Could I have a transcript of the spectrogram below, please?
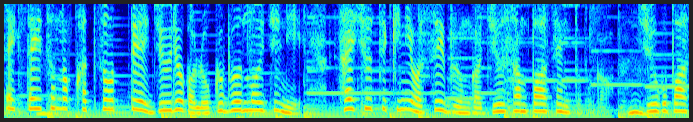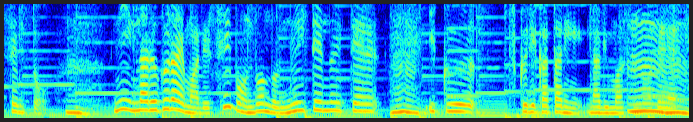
だいたいそのカツオって重量が6分の1に最終的には水分が13%とかうん。15%うん。になるぐらいまで水分をどんどん抜いて抜いてうん。いく作り方になりますので、うんうん。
